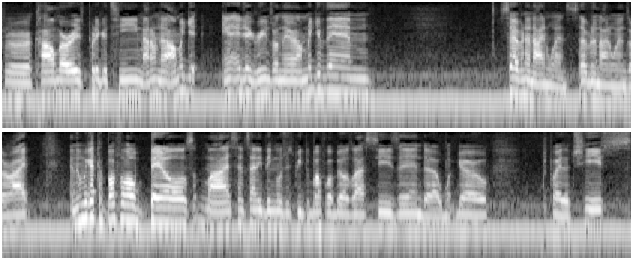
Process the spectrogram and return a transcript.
for Kyler Murray's pretty good team. I don't know. I'm gonna get and AJ Green's on there. I'm gonna give them Seven to nine wins. Seven to nine wins, all right? And then we got the Buffalo Bills. My Cincinnati Bengals just beat the Buffalo Bills last season to go to play the Chiefs.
